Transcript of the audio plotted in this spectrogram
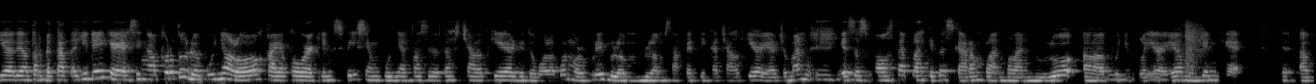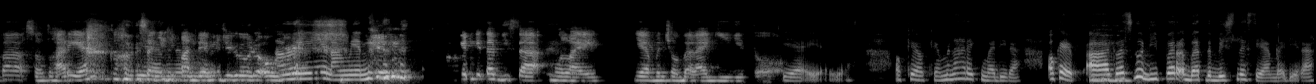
ya yang terdekat aja deh kayak Singapura tuh udah punya loh kayak co-working space yang punya fasilitas childcare gitu walaupun Workplay belum belum sampai tingkat childcare ya cuman mm-hmm. it's a small step lah kita sekarang pelan-pelan dulu uh, punya play area mungkin kayak apa suatu hari ya kalau iya, misalnya yeah, pandemi juga udah over amin amin mungkin kita bisa mulai ya mencoba lagi gitu iya yeah, iya yeah, iya yeah. Oke okay, oke okay. menarik Mbak Dira. Oke, okay, uh, let's go deeper about the business ya Mbak Dira.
